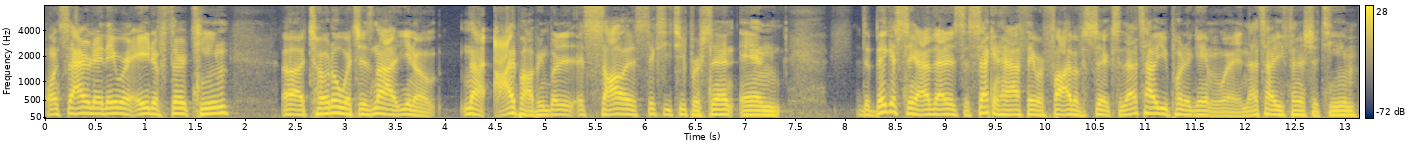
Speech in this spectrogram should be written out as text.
on Saturday they were eight of thirteen uh, total, which is not you know not eye popping, but it's solid sixty two percent. And the biggest thing out of that is the second half they were five of six. So that's how you put a game away, and that's how you finish a team.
